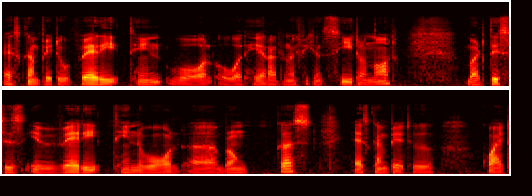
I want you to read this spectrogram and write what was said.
as compared to very thin wall over here. I don't know if you can see it or not but this is a very thin walled uh, bronchus as compared to quite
